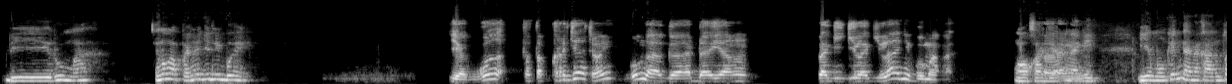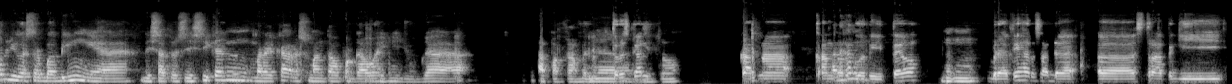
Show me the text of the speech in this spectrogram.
di rumah. Lu ngapain aja nih boy? Ya gue tetap kerja coy. Gue nggak nggak ada yang lagi gila-gilanya gue malah. Mau kerjaan Sekarang lagi? Iya mungkin karena kantor juga serba bingung ya. Di satu sisi kan Hmm. mereka harus mantau pegawainya juga. Apakah benar Terus kan- gitu. Karena kantor Karena kan- gue retail, Mm-mm. berarti harus ada eh, strategi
